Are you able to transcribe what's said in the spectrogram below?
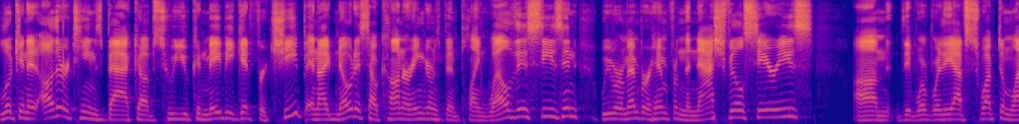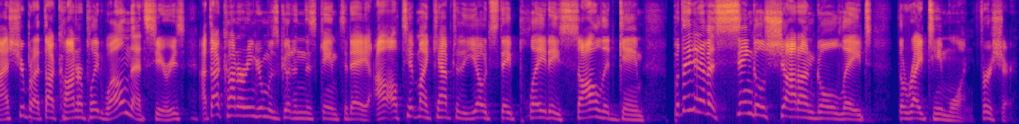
looking at other teams' backups who you can maybe get for cheap. And I've noticed how Connor Ingram's been playing well this season. We remember him from the Nashville series. Um, the, where, where the Avs swept him last year, but I thought Connor played well in that series. I thought Connor Ingram was good in this game today. I'll, I'll tip my cap to the Yotes. They played a solid game, but they didn't have a single shot on goal late. The right team won for sure.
